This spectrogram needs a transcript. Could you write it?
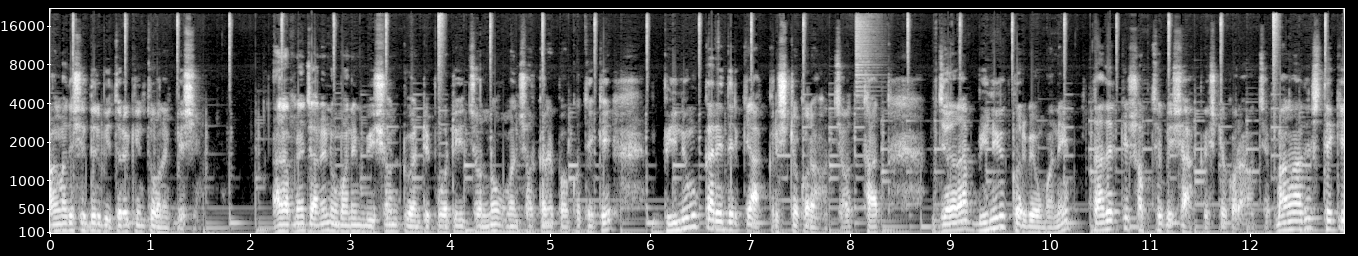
বাংলাদেশিদের ভিতরে কিন্তু অনেক বেশি। আর আপনি জানেন ওমানি মিশন টোয়েন্টি ফোরটির জন্য ওমান সরকারের পক্ষ থেকে বিনিয়োগকারীদেরকে আকৃষ্ট করা হচ্ছে। অর্থাৎ যারা বিনিয়োগ করবে ওমানে তাদেরকে সবচেয়ে বেশি আকৃষ্ট করা হচ্ছে। বাংলাদেশ থেকে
